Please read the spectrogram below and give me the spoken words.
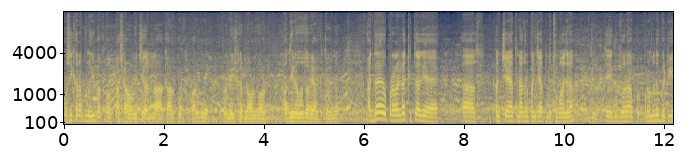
ਉਸੇ ਇੱਕ ਰੱਬ ਨੂੰ ਹੀ ਵੱਖ-ਵੱਖ ਭਾਸ਼ਾਵਾਂ ਵਿੱਚ ਅੱਲਾਹ ਅਕਾਲ ਪੁਰਖ, ਪ੍ਰਭੂ, ਪਰਮੇਸ਼ਵਰ ਲਾਰਡ ਗੋਡ ਆਦਿ ਨਾਮਾਂ ਦੁਆਰਾ ਯਾਦ ਕੀਤਾ ਜਾਂਦਾ ਅੱਜ ਦਾ ਇਹ ਉਪਰਾਲਾ ਜਿਹੜਾ ਕੀਤਾ ਗਿਆ ਹੈ ਪੰਚਾਇਤ ਨਗਰ ਪੰਚਾਇਤ ਮੁੱਥੂ ਮਾਜਰਾ ਤੇ ਗੁਰਦੁਆਰਾ ਪ੍ਰਬੰਧਕ ਕਮੇਟੀ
